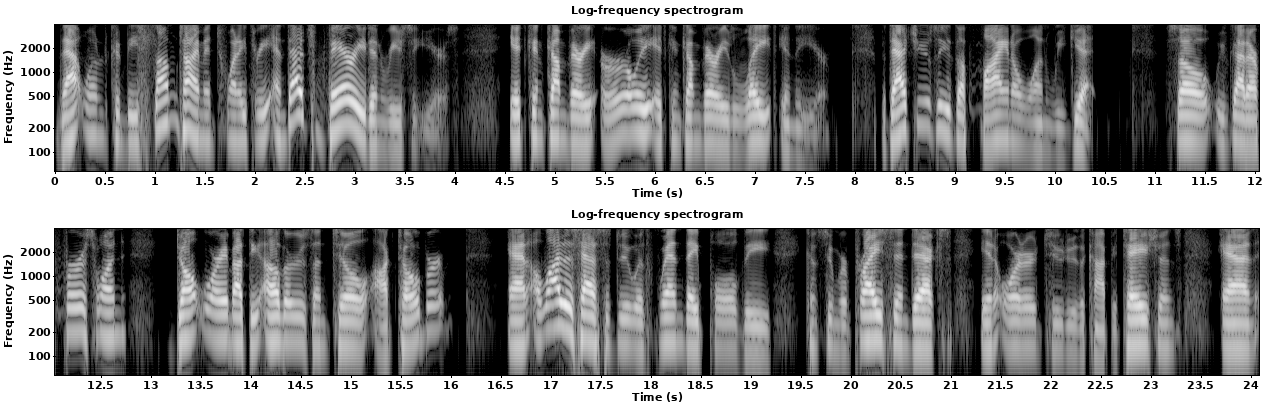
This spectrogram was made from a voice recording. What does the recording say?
that one could be sometime in 23, and that's varied in recent years. It can come very early, it can come very late in the year. But that's usually the final one we get. So we've got our first one. Don't worry about the others until October. And a lot of this has to do with when they pull the consumer price index in order to do the computations. And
